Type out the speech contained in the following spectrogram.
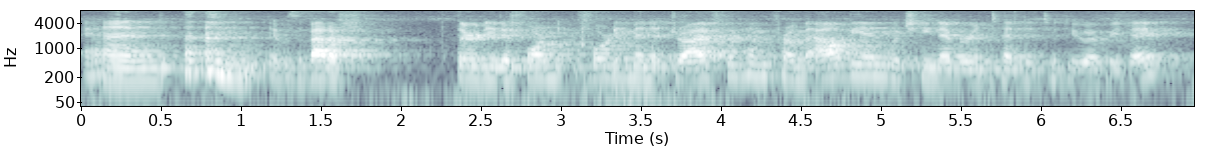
and it was about a 30 to 40 minute drive for him from Albion, which he never intended to do every day.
